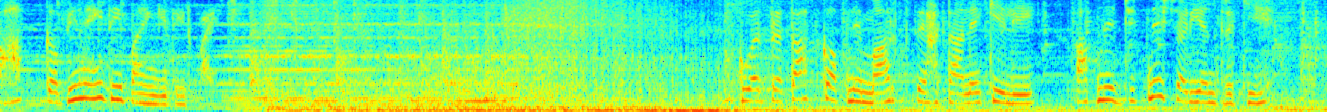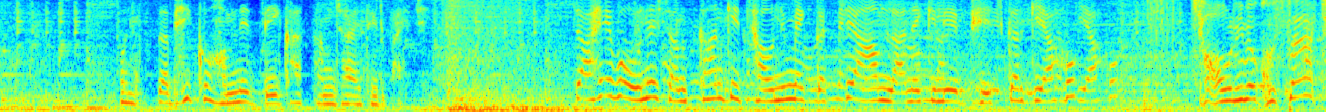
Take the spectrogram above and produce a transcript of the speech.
आप कभी नहीं दे पाएँगे धीर भाई जी। कुंवर प्रताप को अपने मार्ग से हटाने के लिए आपने जितने षड्यंत्र किए उन सभी को हमने देखा समझा है धीर भाई जी। चाहे वो उन्हें शमस्खान की छावनी में कच्चे आम लाने के लिए भेजकर किया हो छावनी में घुसपैठ?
